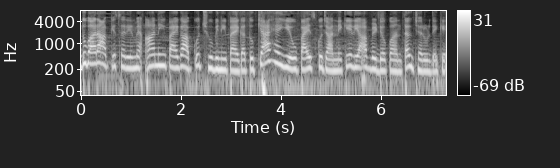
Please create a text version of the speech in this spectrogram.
दोबारा आपके शरीर में आ नहीं पाएगा, आपको छू भी नहीं पाएगा। तो क्या है ये उपाय? इसको जानने के लिए आप वीडियो को अंत तक ज़रूर देखें।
